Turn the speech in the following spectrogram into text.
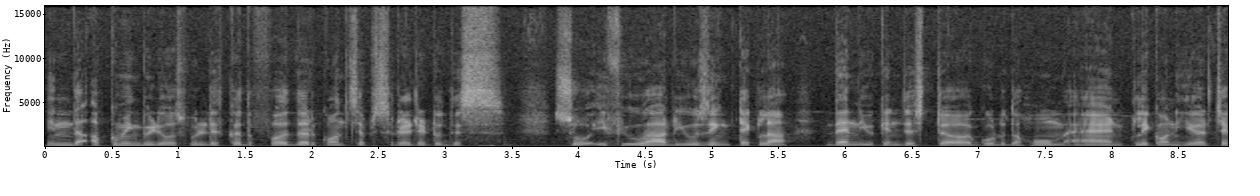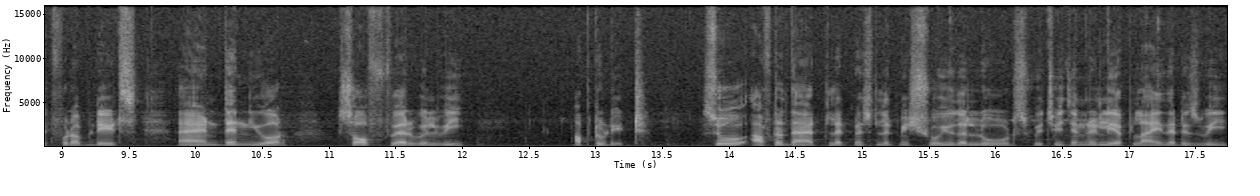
In the upcoming videos we'll discuss the further concepts related to this. So if you are using Tekla then you can just uh, go to the home and click on here check for updates and then your software will be up to date. So after that let me let me show you the loads which we generally apply that is we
